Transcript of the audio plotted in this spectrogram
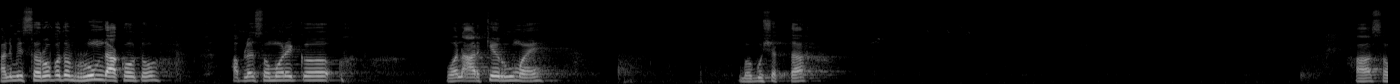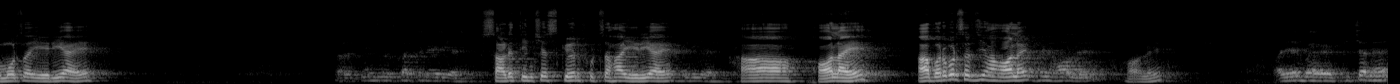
आणि मी सर्वप्रथम रूम दाखवतो. आपल्यासमोर एक वन आर के रूम आहे. बघू शकता. हा समोरचा एरिया आहे. साडेतीनशे स्क्वेअर फूटचा हा एरिया आहे. हा हॉल आहे. हा बरोबर सरजी हा हॉल आहे? हॉल है आहे. किचन है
